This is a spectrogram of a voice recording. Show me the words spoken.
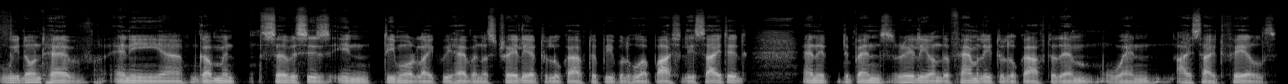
We don't have any uh, government services in Timor like we have in Australia to look after people who are partially sighted, and it depends really on the family to look after them when eyesight fails.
